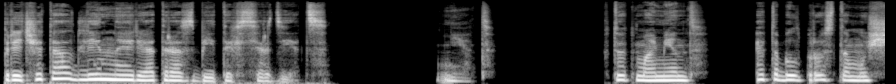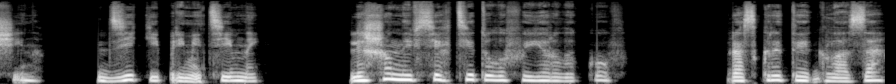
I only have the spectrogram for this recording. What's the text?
Причитал длинный ряд разбитых сердец. Нет. В тот момент это был просто мужчина. Дикий, примитивный, лишённый всех титулов и ярлыков. Раскрытые глаза,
